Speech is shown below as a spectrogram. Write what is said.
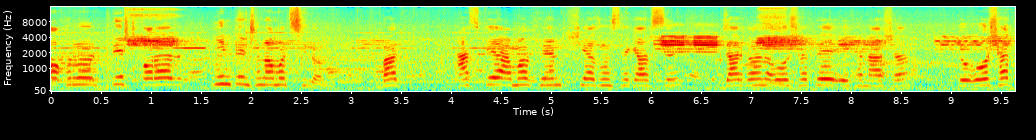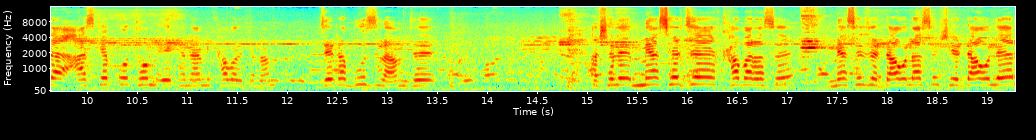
কখনো টেস্ট করার ইনটেনশন আমার ছিল না। বাট আজকে আমার ফ্রেন্ড সিয়াজগঞ্জ থেকে আসছে, যার কারণে ওর সাথে এখানে আসা। তো ওর সাথে আজকে প্রথম এখানে আমি খাবার খেলাম, যেটা বুঝলাম যে আসলে ম্যাচের যে খাবার আছে ম্যাচের যে ডাউল আছে সেই ডাউলের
